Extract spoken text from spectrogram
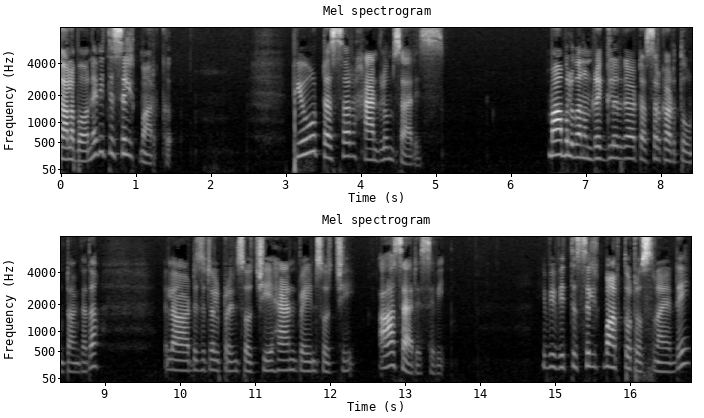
చాలా బాగున్నాయి. With silk mark. Pure tussar handloom saris. మామూలు మనం రెగ్యులర్గా టస్సర్ కడుతూ ఉంటాం కదా. ఇలా డిజిటల్ ప్రింట్స్ వచ్చి హ్యాండ్ పెయింట్స్ వచ్చి ఆ శారీస్ ఇవి. ఇవి విత్ సిల్క్ మార్క్ తోటి వస్తున్నాయండి.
